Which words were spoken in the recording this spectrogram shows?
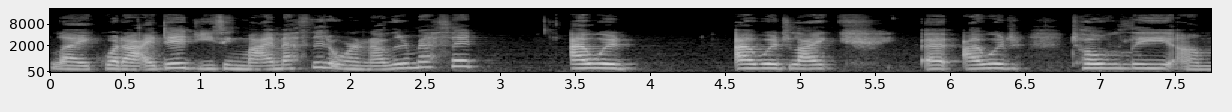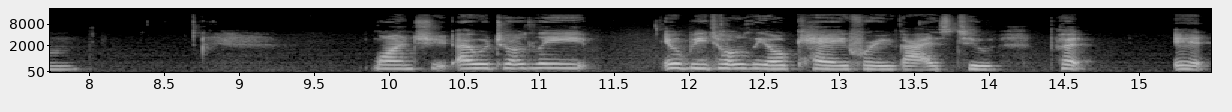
like what I did using my method or another method, I would, I would like, uh, I would totally um, want you, I would totally, it would be totally okay for you guys to put it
